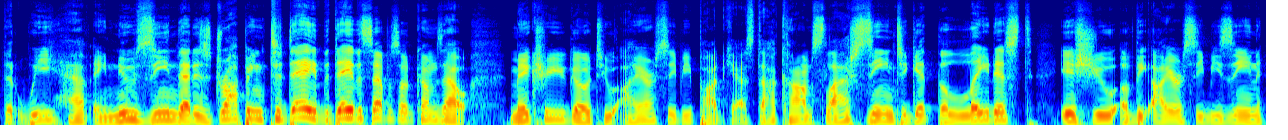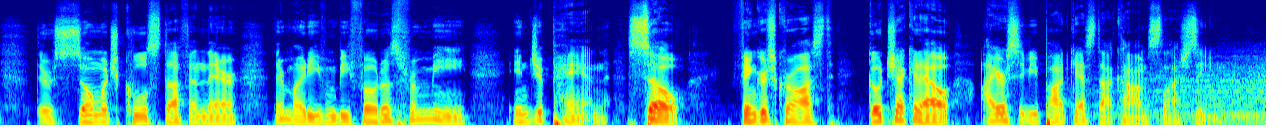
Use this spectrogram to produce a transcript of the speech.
that we have a new zine that is dropping today, the day this episode comes out. Make sure you go to ircbpodcast.com slash zine to get the latest issue of the IRCB zine. There's so much cool stuff in there. There might even be photos from me in Japan. So, fingers crossed, go check it out, ircbpodcast.com slash zine.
